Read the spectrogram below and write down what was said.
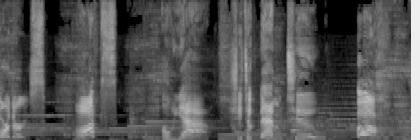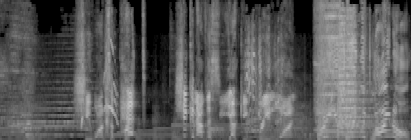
orders. Moths? Oh, yeah. She took them, too. Ugh! She wants a pet. She can have this yucky green one. What are you doing with Lionel?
